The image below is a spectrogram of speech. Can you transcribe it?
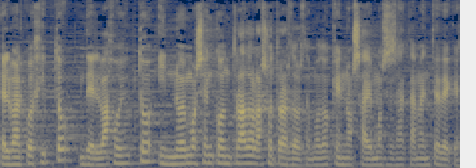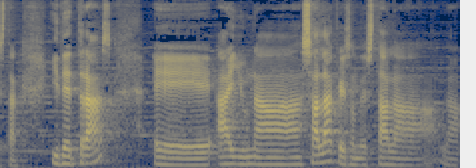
del Bajo Egipto, del Bajo Egipto, y no hemos encontrado las otras dos, de modo que no sabemos exactamente de qué están. Y detrás eh, hay una sala que es donde está la la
